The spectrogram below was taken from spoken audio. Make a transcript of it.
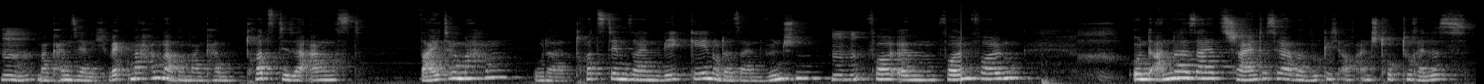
Mhm. Man kann sie ja nicht wegmachen, aber man kann trotz dieser Angst weitermachen oder trotzdem seinen Weg gehen oder seinen Wünschen mhm. voll, ähm, folgen. Und andererseits scheint es ja aber wirklich auch ein strukturelles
